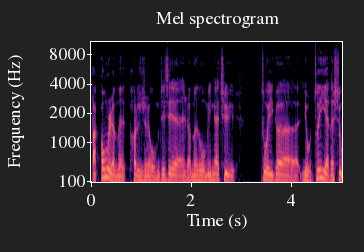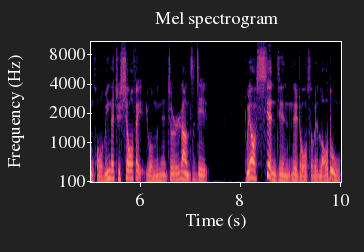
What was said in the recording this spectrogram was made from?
打工人们或者是我们这些人们，我们应该去做一个有尊严的生活，我们应该去消费，我们就是让自己不要陷进那种所谓劳动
